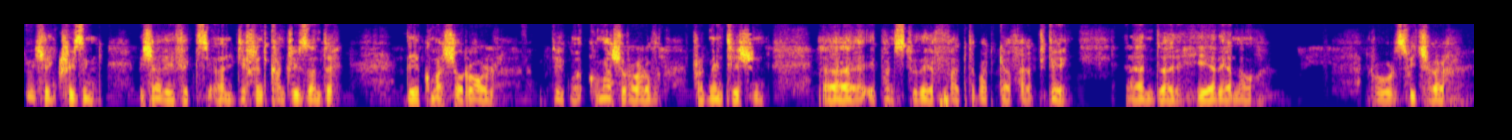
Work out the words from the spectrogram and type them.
which are increasing, which have effects on different countries and the, the commercial role, the commercial role of fragmentation. Uh, it points to the fact about GAFA today. And uh, here there are no rules which are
